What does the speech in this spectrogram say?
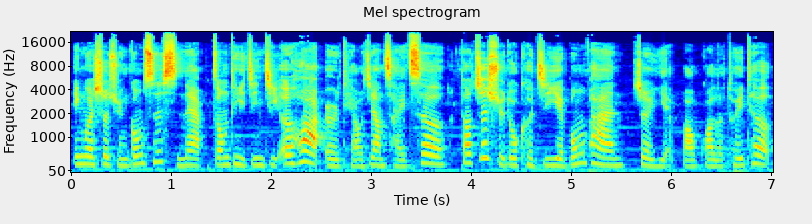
因为社群公司 Snap 总体经济恶化而调降财测，导致许多科技业崩盘，这也包括了推特。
